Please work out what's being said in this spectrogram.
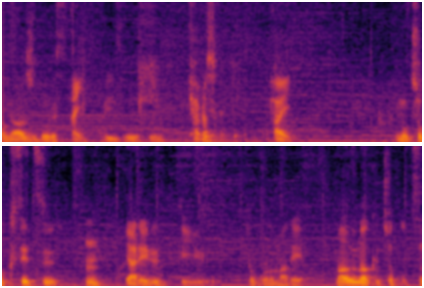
ミラージュドレス、はい。改造品キャビネッ確トはい。もう直接うん。やれるっていうところまで、まあ、うまくちょっとつ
